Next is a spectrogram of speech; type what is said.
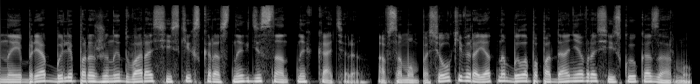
ноября были поражены два российских скоростных десантных катера, а в самом поселке, вероятно, было попадание в российскую казарму.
